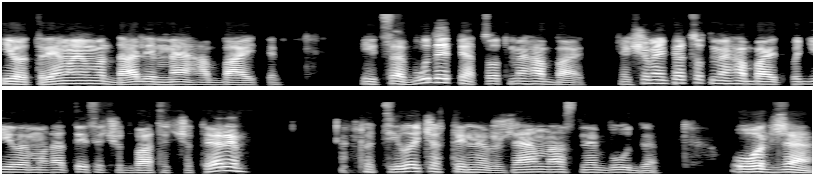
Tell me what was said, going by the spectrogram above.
і отримаємо далі мегабайти. І це буде 500 мегабайт. Якщо ми 500 мегабайт поділимо на 1024, то цілої частини вже в нас не буде. Отже,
